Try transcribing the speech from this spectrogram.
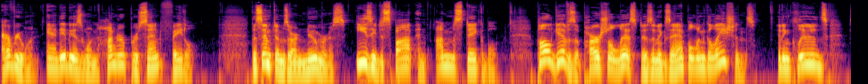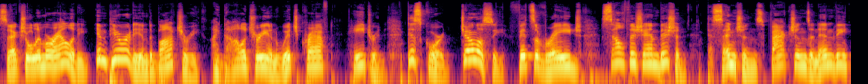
everyone, and it is 100% fatal. The symptoms are numerous, easy to spot, and unmistakable. Paul gives a partial list as an example in Galatians. It includes sexual immorality, impurity and debauchery, idolatry and witchcraft, hatred, discord, jealousy, fits of rage, selfish ambition, dissensions, factions and envy,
